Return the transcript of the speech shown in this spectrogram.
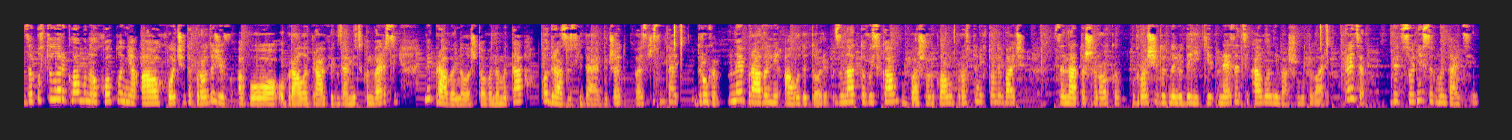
Запустили рекламу на охоплення, а хочете продажів або обрали трафік замість конверсій. Неправильно налаштована мета одразу з'їдає бюджет без результатів. Друге неправильні аудиторії. Занадто вузька, вашу рекламу просто ніхто не бачить. Занадто широко. Гроші йдуть на людей, які не зацікавлені вашому товарі. Третє відсутність сегментації.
